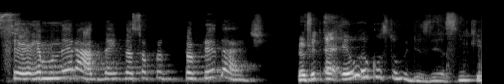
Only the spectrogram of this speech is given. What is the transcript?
ser remunerado dentro da sua propriedade. Perfeito. É, eu, eu costumo dizer assim que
